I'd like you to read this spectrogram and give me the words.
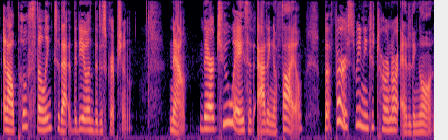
and I'll post the link to that video in the description. Now, there are two ways of adding a file, but first we need to turn our editing on.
